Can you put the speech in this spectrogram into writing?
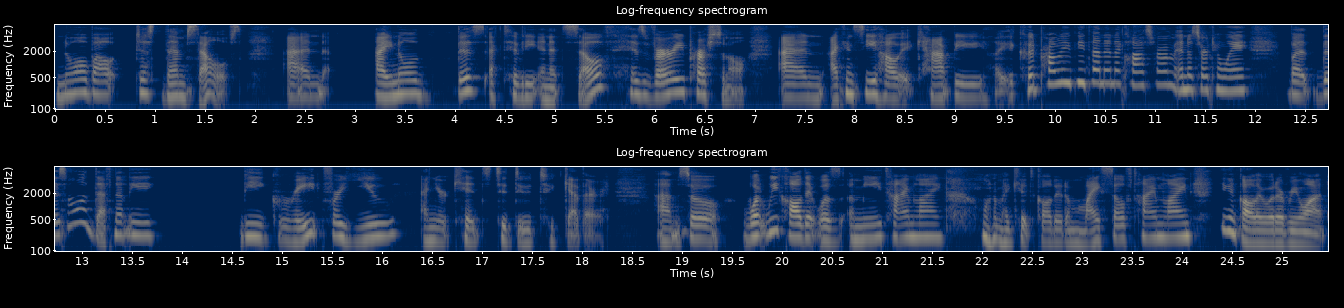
know about just themselves. And i know this activity in itself is very personal. And i can see how it can't be like it could probably be done in a classroom in a certain way but this will definitely be great for you and your kids to do together. Um, so what we called it was a me timeline. One of my kids called it a myself timeline. You can call it whatever you want.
